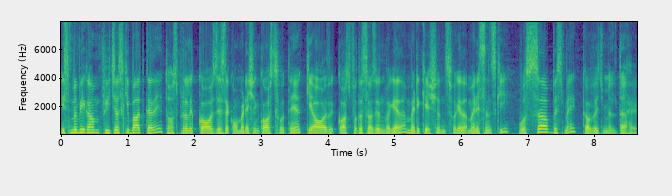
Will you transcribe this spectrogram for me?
इसमें भी अगर हम फीचर्स की बात करें तो हॉस्पिटल कॉस्ट जैसे अकोमोडेशन कॉस्ट होते हैं क्या और कॉस्ट फॉर द सर्जन वगैरह मेडिकेशंस वगैरह मेडिसिन की वो सब इसमें कवरेज मिलता है।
